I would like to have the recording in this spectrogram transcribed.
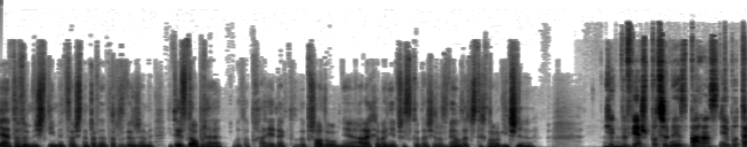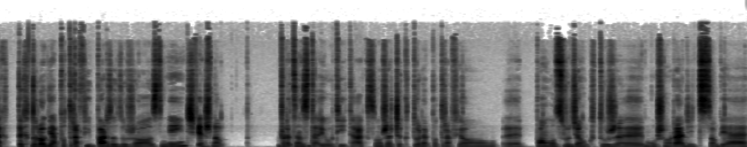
nie, to wymyślimy coś, na pewno to rozwiążemy. I to jest dobre, bo to pcha jednak to do przodu, nie? ale chyba nie wszystko da się rozwiązać technologicznie. Jakby wiesz, potrzebny jest balans, nie? Bo ta technologia potrafi bardzo dużo zmienić, wiesz, no wracając do IoT, tak? Są rzeczy, które potrafią y, pomóc ludziom, którzy muszą radzić sobie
